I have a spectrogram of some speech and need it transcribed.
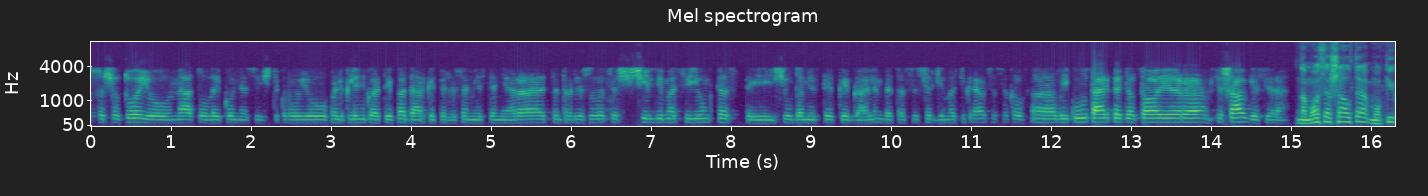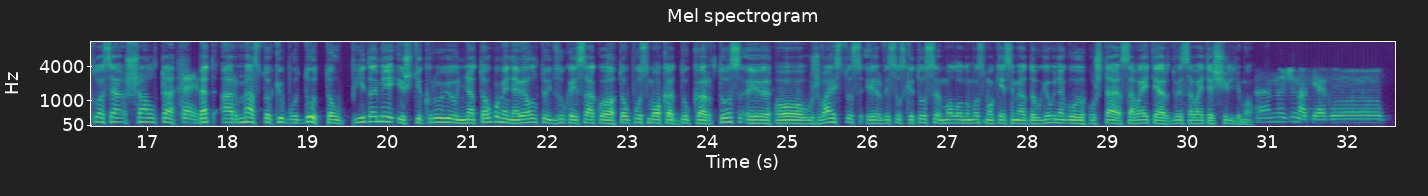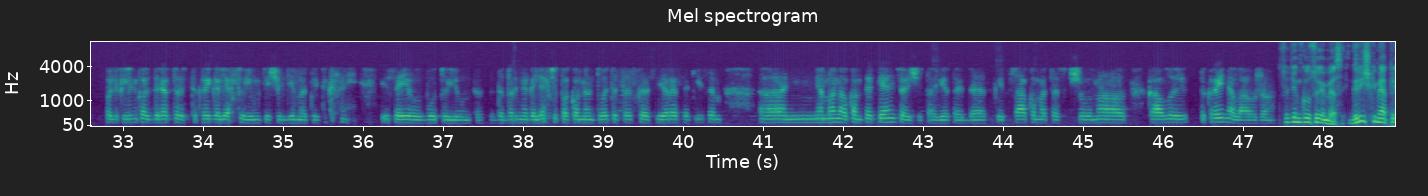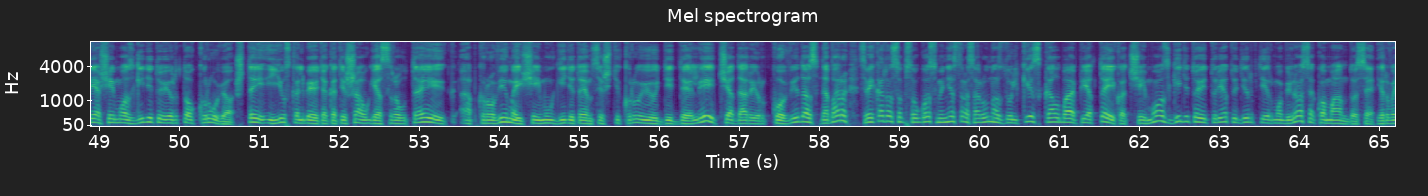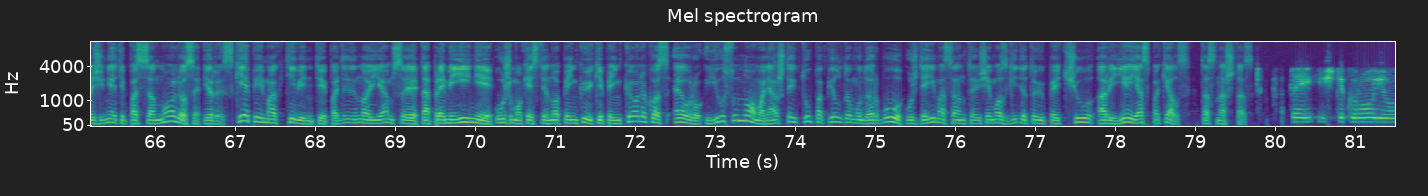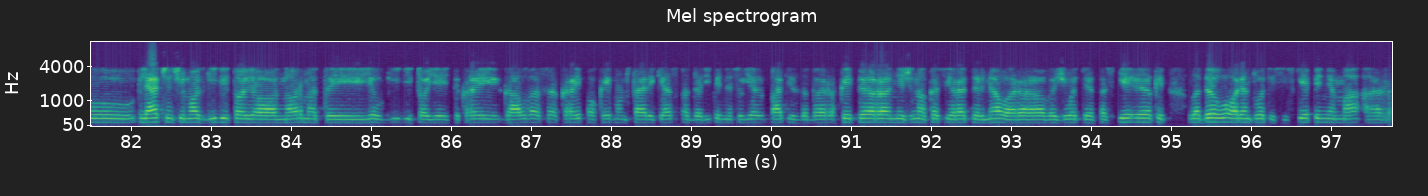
su šiltuoju metų laiku, nes iš tikrųjų poliklinikoje taip pat dar kaip ir visame mieste nėra centralizuotas šildymas įjungtas, tai šildomės taip kaip galim, bet tas susirgymas tikriausiai, sakau, vaikų tarpe dėl to ir išaugęs yra. Namuose šalta, mokyklose šalta, taip. bet ar mes tokiu būdu taupydami iš tikrųjų netaupome, ne veltui dzukai sako, taupus moka du kartus, e, o už vaistus ir visus kitus malonumus mokėsime daugiau negu už tą savaitę ar dvi savaitės šildymo? Na, nu, žinot, jeigu poliklinikos direktorius tikrai galėtų jungti šildymą, tai tikrai jisai jau būtų jungtas. Dabar negalėčiau pakomentuoti tas, kas yra, sakysim, ne mano kompetencijoje šitą vietą, bet, kaip sakoma, tas šiluma kaului tikrai nelaužo. Sutinku su jumis. Grįžkime prie šeimos gydytojų ir to krūvio. Štai jūs kalbėjote, kad išaugęs rautai, apkrovimai šeimų gydytojams iš tikrųjų dideli, čia dar ir COVID. -as. Dabar sveikatos apsaugos ministras Arūnas Dulkis kalba apie tai, kad šeimos gydytojai gydytojai turėtų dirbti ir mobiliuose komandose, ir važinėti pas senolius, ir skiepėjimą aktyvinti, padidino jiems tą premijinį užmokestį nuo 5 iki 15 eurų. Jūsų nuomonė, ar štai tų papildomų darbų uždėjimas ant šeimos gydytojų pečių, ar jie jas pakels, tas naštas? Tai iš tikrųjų, plečiant šeimos gydytojo normą, tai jau gydytojai tikrai galvas kraipo, kaip mums tą reikės padaryti, nes jau jie patys dabar kaip ir nežino, kas yra pirmiau, ar važiuoti paskė, kaip labiau orientuotis į skiepinimą, ar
